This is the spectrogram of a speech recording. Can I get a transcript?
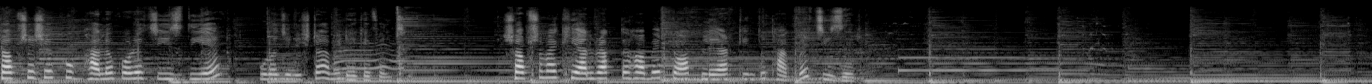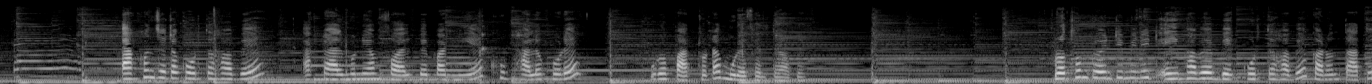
সবশেষে খুব ভালো করে চিজ দিয়ে পুরো জিনিসটা আমি ঢেকে ফেলছি। সবসময় খেয়াল রাখতে হবে টপ লেয়ার কিন্তু থাকবে চিজের এখন যেটা করতে হবে, একটা অ্যালুমিনিয়াম ফয়েল পেপার নিয়ে খুব ভালো করে পুরো পাত্রটা মুড়ে ফেলতে হবে। প্রথম টোয়েন্টি মিনিট এইভাবে বেক করতে হবে, কারণ তাতে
